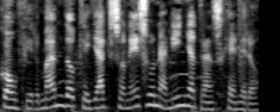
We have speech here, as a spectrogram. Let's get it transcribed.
confirmando que Jackson es una niña transgénero.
